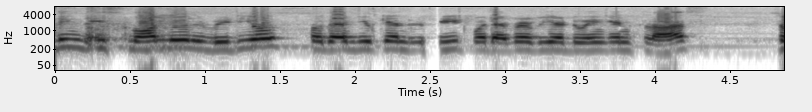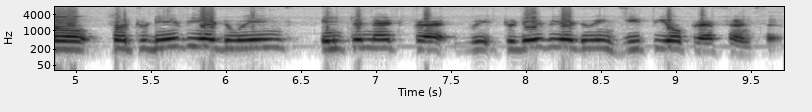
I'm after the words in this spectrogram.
recording these small little videos so that you can repeat whatever we are doing in class. So, so today we are doing internet, we, today we are doing GPO preferences.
